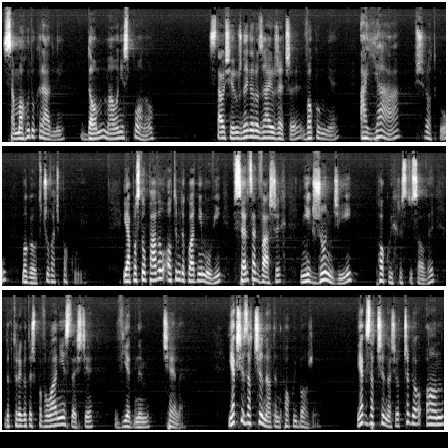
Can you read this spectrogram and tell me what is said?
Samochód ukradli, dom mało nie spłonął, stały się różnego rodzaju rzeczy wokół mnie, a ja w środku mogę odczuwać pokój. I apostoł Paweł o tym dokładnie mówi: W sercach waszych niech rządzi pokój Chrystusowy, do którego też powołani jesteście w jednym ciele. Jak się zaczyna ten pokój Boży? Jak zaczyna się? Od czego on,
